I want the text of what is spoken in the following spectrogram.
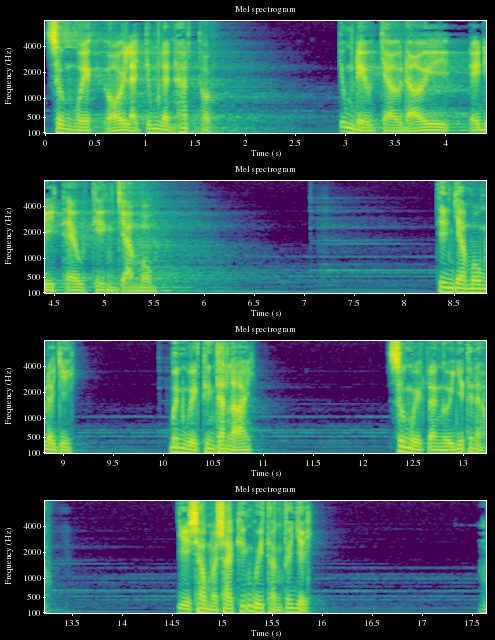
Xuân Nguyệt gọi là chúng lên hết thôi. Chúng đều chờ đợi Để đi theo thiên gia môn. Thiên gia môn là gì? Minh Nguyệt Thiên Thanh là ai? Xuân Nguyệt là người như thế nào? Vì sao mà sai khiến quỷ thần tới vậy? Ừ,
